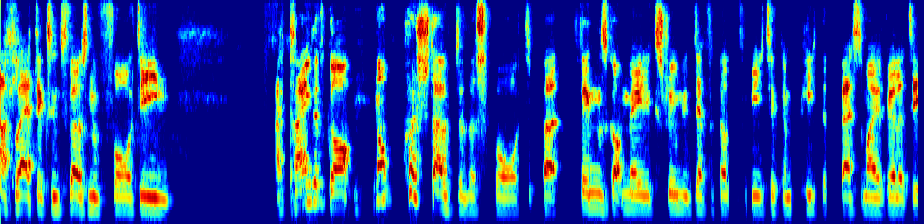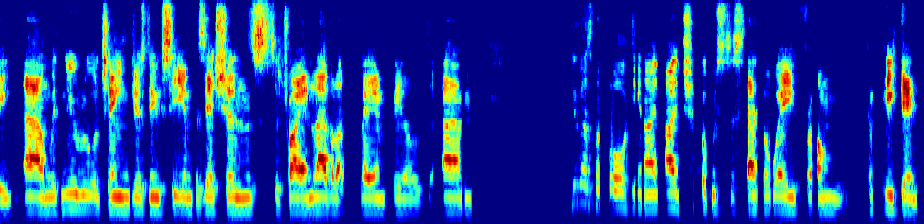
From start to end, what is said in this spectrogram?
athletics in 2014, I kind of got not pushed out of the sport, but things got made extremely difficult for me to compete at the best of my ability. Um, with new rule changes, new seating positions to try and level up the playing field. Um, 2014, I, I, chose to step away from competing,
